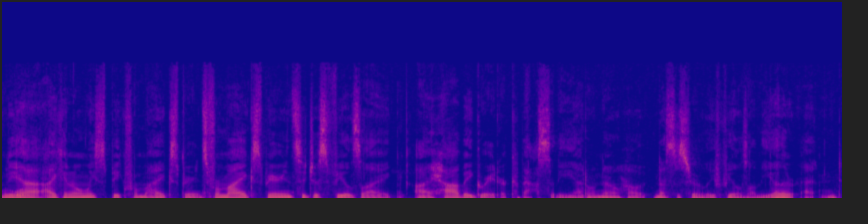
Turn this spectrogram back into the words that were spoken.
Yeah, I can only speak from my experience. From my experience, it just feels like I have a greater capacity. I don't know how it necessarily feels on the other end.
